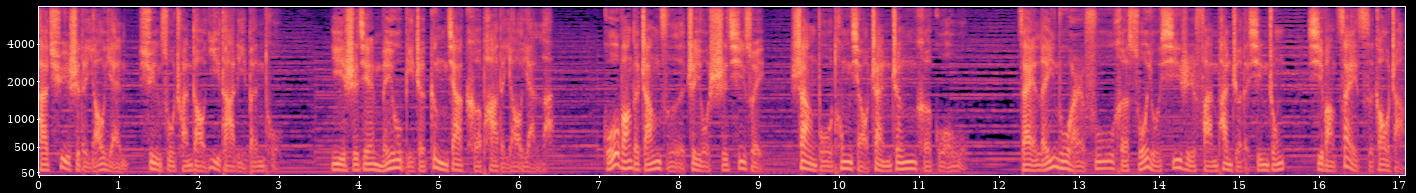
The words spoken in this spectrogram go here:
他去世的谣言迅速传到意大利本土，一时间没有比这更加可怕的谣言了。国王的长子只有十七岁，尚不通晓战争和国务，在雷努尔夫和所有昔日反叛者的心中，希望再次高涨。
